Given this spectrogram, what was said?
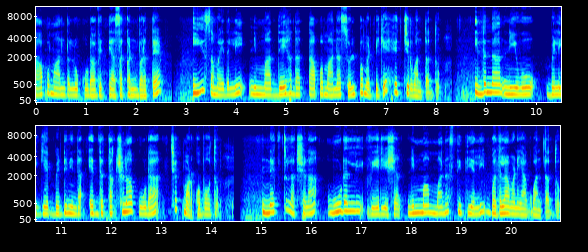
ತಾಪಮಾನದಲ್ಲೂ ಕೂಡ ವ್ಯತ್ಯಾಸ ಕಂಡುಬರುತ್ತೆ. ಈ ಸಮಯದಲ್ಲಿ ನಿಮ್ಮ ದೇಹದ ತಾಪಮಾನ ಸ್ವಲ್ಪ ಮಟ್ಟಿಗೆ ಹೆಚ್ಚಿರುವಂಥದ್ದು. ಇದನ್ನು ನೀವು ಬೆಳಿಗ್ಗೆ ಬೆಡ್ಡಿನಿಂದ ಎದ್ದ ತಕ್ಷಣ ಕೂಡ ಚೆಕ್ ಮಾಡ್ಕೋಬೋದು. ನೆಕ್ಸ್ಟ್ ಲಕ್ಷಣ, ಮೂಡಲ್ಲಿ ವೇರಿಯೇಷನ್ ನಿಮ್ಮ ಮನಸ್ಥಿತಿಯಲ್ಲಿ ಬದಲಾವಣೆಯಾಗುವಂಥದ್ದು.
